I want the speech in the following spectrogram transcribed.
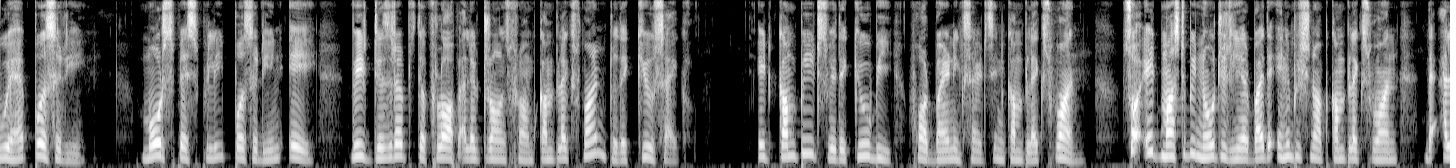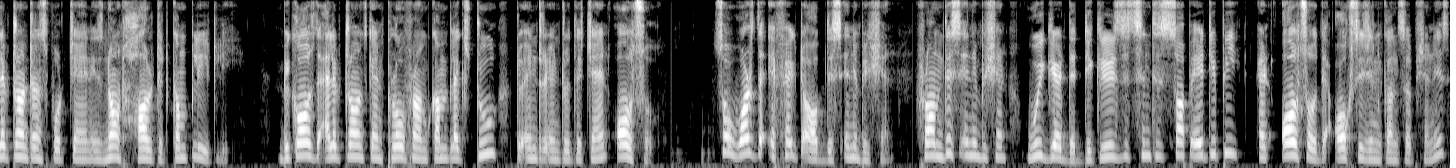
we have piericidin, more specifically piericidin A, which disrupts the flow of electrons from complex 1 to the Q cycle. It competes with the QB for binding sites in complex 1. So it must be noted here by the inhibition of complex 1, the electron transport chain is not halted completely because the electrons can flow from complex 2 to enter into the chain also. So what's the effect of this inhibition? From this inhibition, we get the decreased synthesis of ATP and also the oxygen consumption is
